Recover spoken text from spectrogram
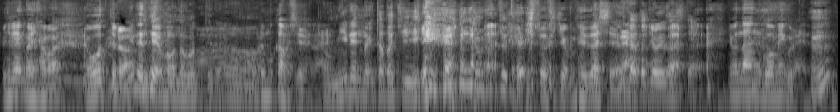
未練の山登ってるわ。未練の山を登ってる。うん。俺もかもしれない。未練の頂き。人時を目指してね。頂きを目指して。今何合目ぐらいん？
